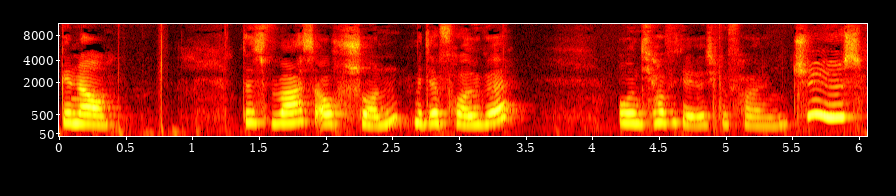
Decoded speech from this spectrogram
Genau. Das war's auch schon mit der Folge. Und ich hoffe, dir hat euch gefallen. Tschüss!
